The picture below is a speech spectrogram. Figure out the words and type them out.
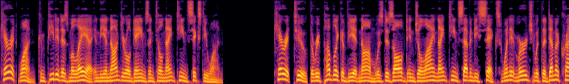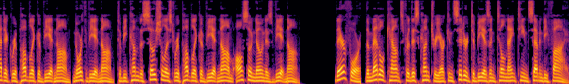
Carat 1 competed as Malaya in the inaugural games until 1961. Carat 2 The Republic of Vietnam was dissolved in July 1976 when it merged with the Democratic Republic of Vietnam, North Vietnam to become the Socialist Republic of Vietnam also known as Vietnam. Therefore, the medal counts for this country are considered to be as until 1975.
